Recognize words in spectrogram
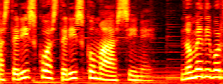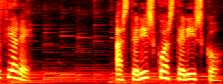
Asterisco asterisco Maasine. No me divorciaré. Asterisco asterisco.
